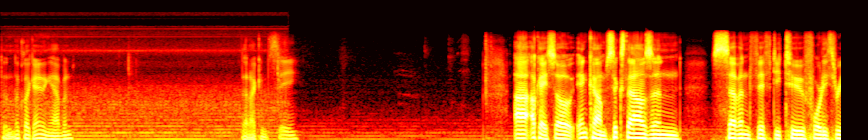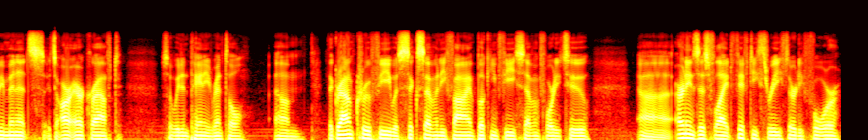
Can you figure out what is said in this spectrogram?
Doesn't look like anything happened that I can see. Uh, okay, so income six thousand seven fifty two forty three minutes. It's our aircraft, so we didn't pay any rental. Um, the ground crew fee was six seventy five. Booking fee seven forty two. Uh, earnings this flight fifty three thirty four.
